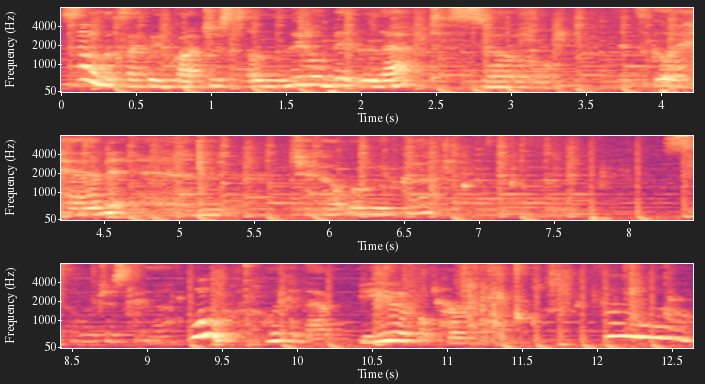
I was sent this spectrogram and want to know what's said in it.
So it looks like we've got just a little bit left, so let's go ahead and out what we've got. So we're just gonna, woo, look at that beautiful purple. Woo.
